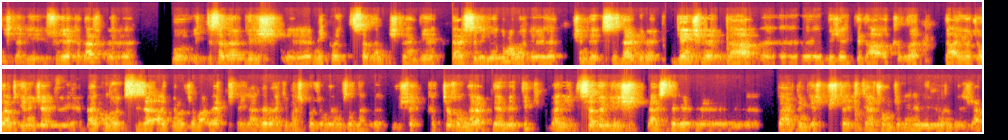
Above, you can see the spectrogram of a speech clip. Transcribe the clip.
işte bir süreye kadar e, bu iktisada giriş, e, mikro iktisadın işlendiği dersi veriyordum ama e, şimdi sizler gibi genç ve daha e, e, becerikli, daha akıllı, daha iyi hocalarımız gelince e, ben onu size Aygün hocama ve işte ileride belki başka hocalarımıza da e, bu işe katacağız. Onlara devrettik. Yani iktisada giriş dersleri e, verdim geçmişte. ihtiyaç olunca gene veriyorum, vereceğim.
